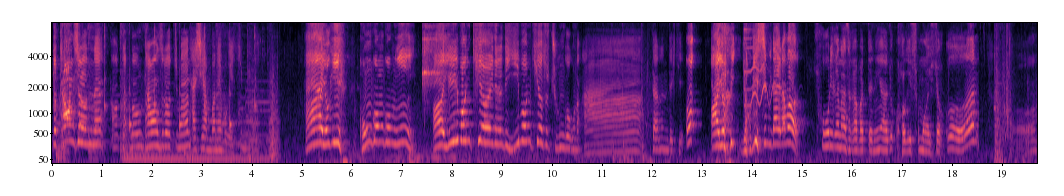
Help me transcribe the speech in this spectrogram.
또 당황스러웠네. 어, 다, 너무 당황스러웠지만 다시 한번 해보겠습니다. 아 여기 000이 아 1번 키여야 되는데 2번 키여서 죽은 거구나. 아 다른 데 키 어? 아 여기 여기 있습니다 여러분. 소리가 나서 가봤더니 아주 거기 숨어 있었군. 어,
